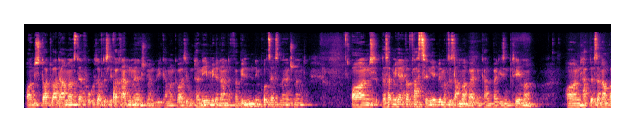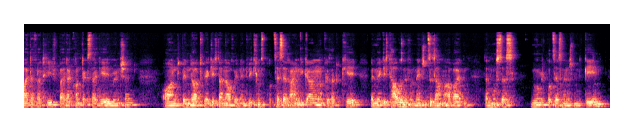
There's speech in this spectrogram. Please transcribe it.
Und dort war damals der Fokus auf das Lieferantenmanagement. Wie kann man quasi Unternehmen miteinander verbinden im Prozessmanagement? Und das hat mich einfach fasziniert, wie man zusammenarbeiten kann bei diesem Thema. Und habe das dann auch weiter vertieft bei der Kontext AG in München und bin dort wirklich dann auch in Entwicklungsprozesse reingegangen und gesagt, okay, wenn wirklich Tausende von Menschen zusammenarbeiten, dann muss das nur mit Prozessmanagement gehen.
